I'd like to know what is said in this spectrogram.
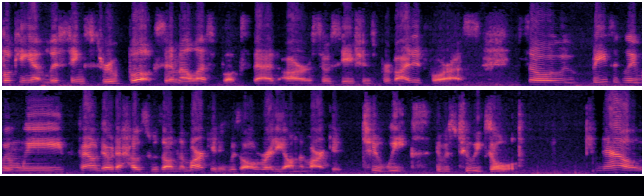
looking at listings through books, MLS books that our associations provided for us. So basically, when we found out a house was on the market, it was already on the market two weeks. It was two weeks old. Now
